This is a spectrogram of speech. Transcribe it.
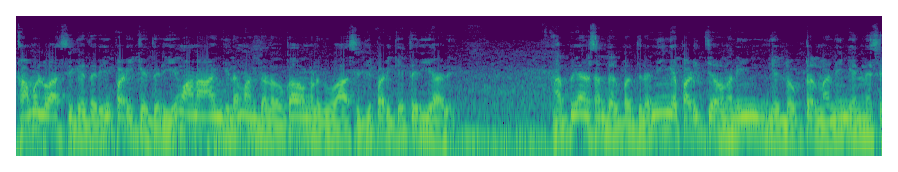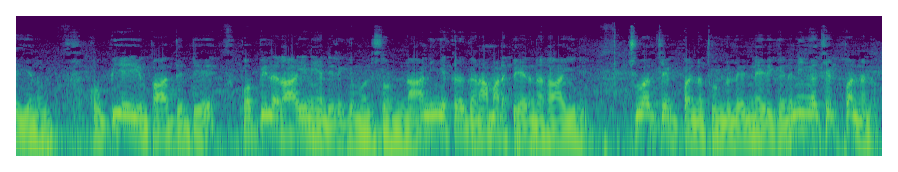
தமிழ் வாசிக்க தெரியும் படிக்க தெரியும் ஆனால் ஆங்கிலம் அந்தளவுக்கு அவங்களுக்கு வாசித்து படிக்க தெரியாது. அப்படியான சந்தர்ப்பத்தில் நீங்கள் படித்தவங்க நீங்கள் டாக்டர்மா நீங்கள் என்ன செய்யணும்? கொப்பியையும் பார்த்துட்டு கொப்பியில் ராகினி என்று இருக்கும்னு சொன்னால் நீங்கள் கேட்கணும் நம்மளோட பேர் என்ன ராகினி? சுவர் செக் பண்ண துண்டில் என்ன இருக்குன்னு நீங்கள் செக் பண்ணணும்.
